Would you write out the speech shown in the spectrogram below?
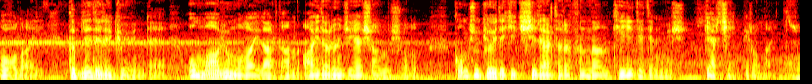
bu olay Kıbledere köyünde o malum olaylardan aylar önce yaşanmış olup komşu köydeki kişiler tarafından teyit edilmiş gerçek bir olaydır.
